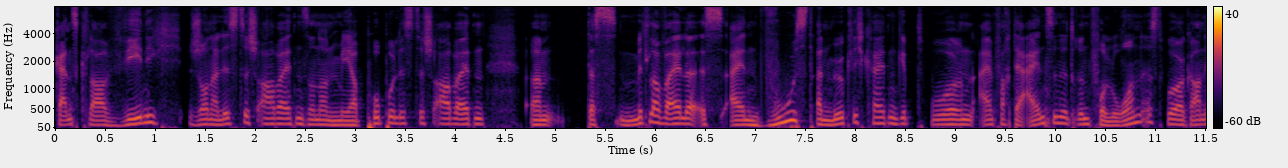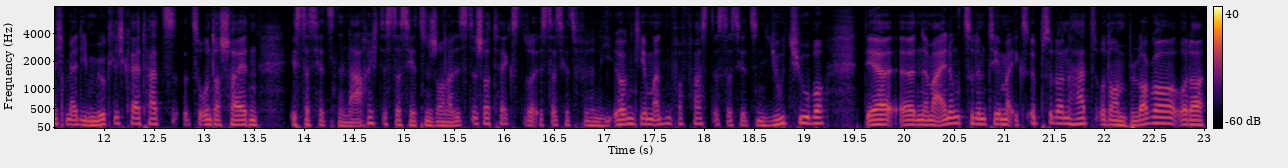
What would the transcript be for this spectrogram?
ganz klar wenig journalistisch arbeiten, sondern mehr populistisch arbeiten. Ähm, dass mittlerweile es einen Wust an Möglichkeiten gibt, wo einfach der Einzelne drin verloren ist, wo er gar nicht mehr die Möglichkeit hat zu unterscheiden, ist das jetzt eine Nachricht, ist das jetzt ein journalistischer Text oder ist das jetzt von irgendjemandem verfasst, ist das jetzt ein YouTuber, der äh, eine Meinung zu dem Thema XY hat oder ein Blogger oder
